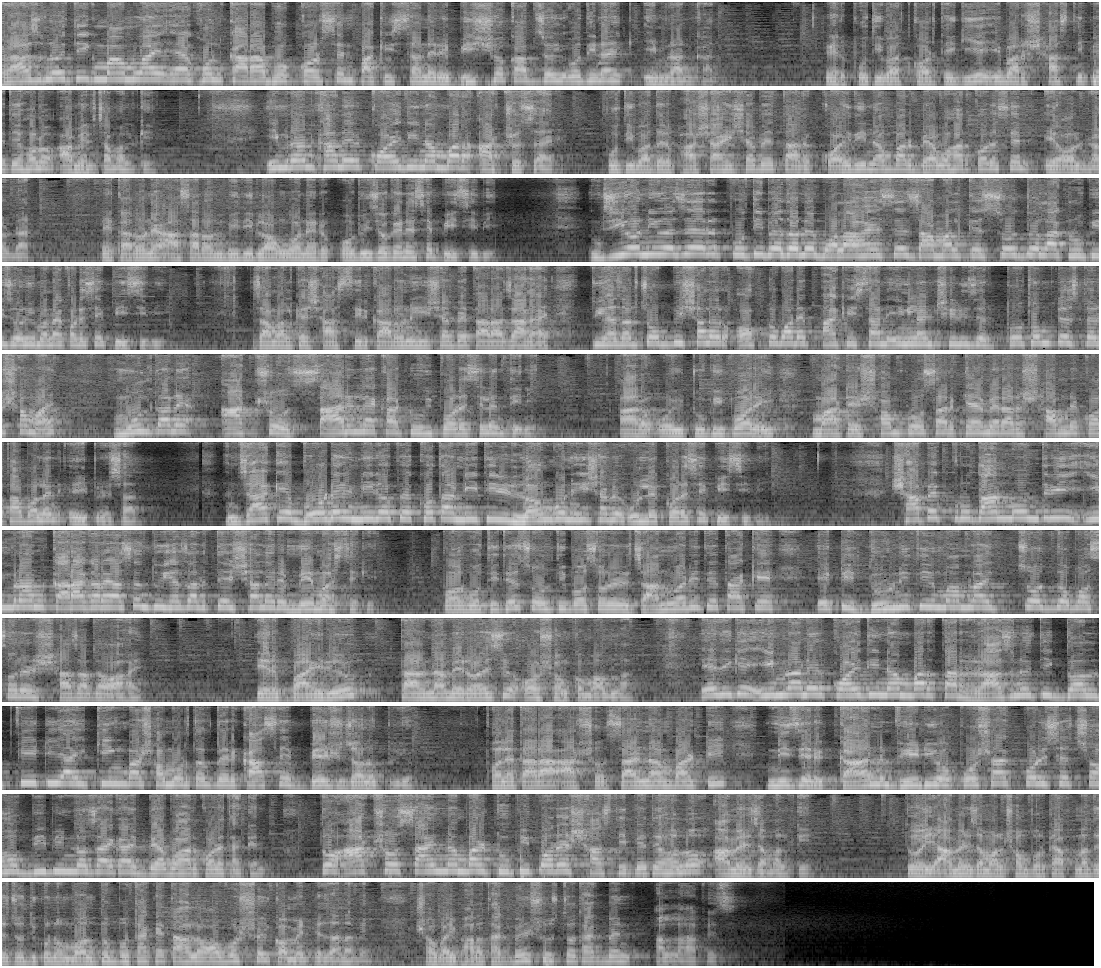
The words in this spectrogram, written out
রাজনৈতিক মামলায় এখন কারাভোগ করছেন পাকিস্তানের বিশ্বকাপ জয়ী অধিনায়ক ইমরান খান। এর প্রতিবাদ করতে গিয়ে এবার শাস্তি পেতে হলো আমির জামালকে। ইমরান খানের কয়েদি নাম্বার আটশো চার। প্রতিবাদের ভাষা হিসাবে তার কয়েদি নাম্বার ব্যবহার করেছেন এ অলরাউন্ডার। এ কারণে আচরণবিধি লঙ্ঘনের অভিযোগ এনেছে পিসিবি। জিও নিউজের প্রতিবেদনে বলা হয়েছে, জামালকে চোদ্দ লাখ রুপি জরিমানা করেছে পিসিবি। জামালকে শাস্তির কারণ হিসাবে তারা জানায়, দুই হাজার চব্বিশ সালের অক্টোবরে পাকিস্তান ইংল্যান্ড সিরিজের প্রথম টেস্টের সময় মুলতানে আটশো চার লেখা টুপি পরেছিলেন তিনি। আর ওই টুপি পরেই মাঠে সম্প্রচার ক্যামেরার সামনে কথা বলেন এই প্রেসার যাকে বোর্ডের নিরপেক্ষতা নীতির লঙ্ঘন হিসাবে উল্লেখ করেছে পিসিবি। সাবেক প্রধানমন্ত্রী ইমরান কারাগারে আছেন দুই হাজার তেইশ সালের মে মাস থেকে। পরবর্তীতে চলতি বছরের জানুয়ারিতে তাকে একটি দুর্নীতির মামলায় চোদ্দ বছরের সাজা দেওয়া হয়। এর বাইরেও তার নামে রয়েছে অসংখ্য মামলা। এদিকে ইমরানের কয়েদি নাম্বার তার রাজনৈতিক দল পিটিআই কিংবা সমর্থকদের কাছে বেশ জনপ্রিয়। ফলে তারা আটশো চার নাম্বারটি নিজের গান, ভিডিও, পোশাক পরিচ্ছদ সহ বিভিন্ন জায়গায় ব্যবহার করে থাকেন। তো আটশো চার নাম্বার টুপি পরে শাস্তি পেতে হলো আমের জামালকে। তো এই আমের জামাল সম্পর্কে আপনাদের যদি কোনো মন্তব্য থাকে তাহলে অবশ্যই কমেন্টে জানাবেন। সবাই ভালো থাকবেন, সুস্থ থাকবেন, আল্লাহ হাফেজ।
